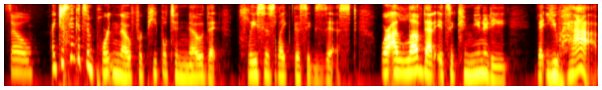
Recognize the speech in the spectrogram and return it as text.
So I just think it's important though for people to know that places like this exist. Where I love that it's a community that you have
